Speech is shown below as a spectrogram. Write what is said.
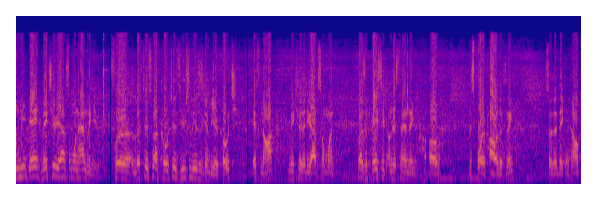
On meet day, make sure you have someone handling you. For lifters who have coaches, usually this is going to be your coach. If not, make sure that you have someone who has a basic understanding of the sport of powerlifting so that they can help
